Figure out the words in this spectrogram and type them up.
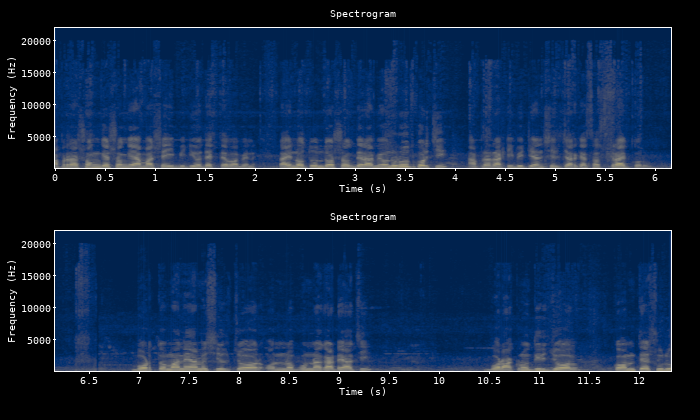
আপনারা সঙ্গে সঙ্গে আমার সেই ভিডিও দেখতে পাবেন। তাই নতুন দর্শকদের আমি অনুরোধ করছি, আপনারা টিভিটিয়ান শিলচরকে সাবস্ক্রাইব করুন। বর্তমানে আমি শিলচর অন্নপূর্ণা ঘাটে আছি। বরাক নদীর জল কমতে শুরু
